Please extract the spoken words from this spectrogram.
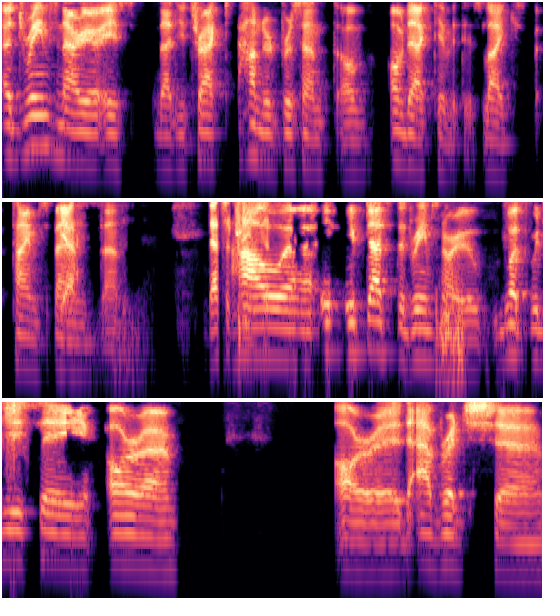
a dream scenario is that you track 100% of of the activities like time spent yeah. and that's a dream how uh, if, if, that's the dream scenario what would you say are uh, are uh, the average uh,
